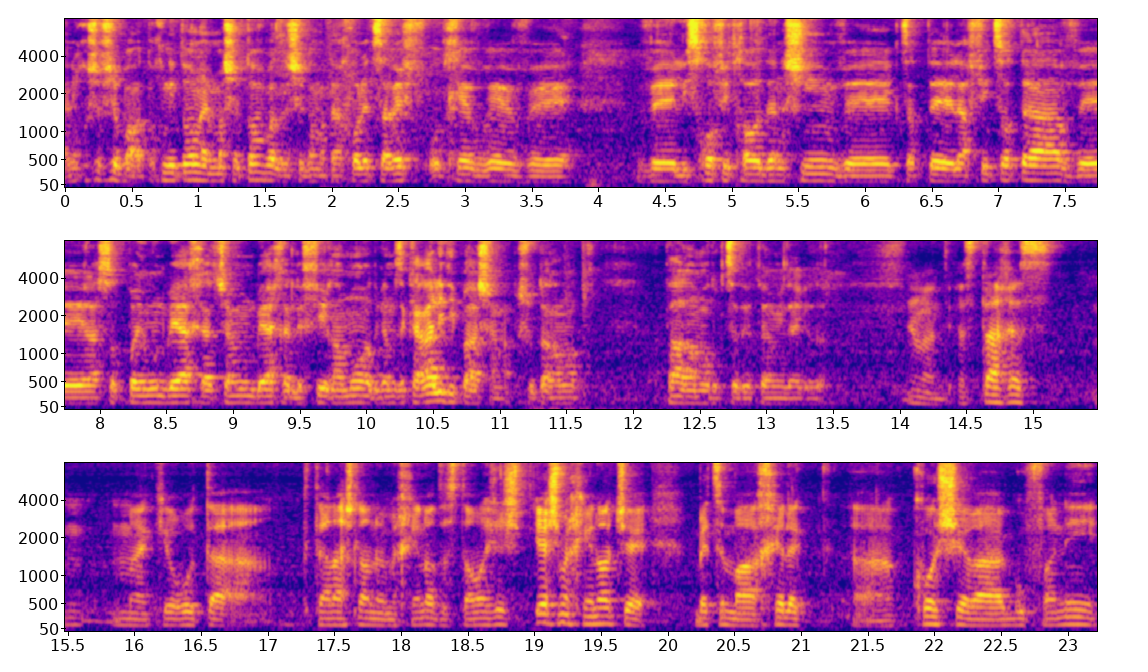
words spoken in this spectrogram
אני חושב שבתוכנית אונליין מה שטוב בה זה שגם אתה יכול לצרף עוד חבר'ה ו... ולסחוף איתך עוד אנשים וקצת אה, להפיץ אותה ולעשות פה אימון ביחד, שם אימון ביחד לפי רמות, גם זה קרה לי טיפה השנה, פשוט הרמות הפער הוא קצת יותר מדי גדול. הבנתי. אז תכלס, מההיכרות הקטנה שלנו עם מכינות, אז אתה אומר שיש מכינות שבעצם החלק, הכושר הגופני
